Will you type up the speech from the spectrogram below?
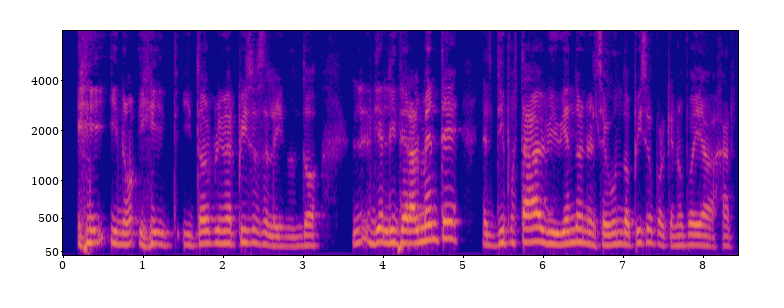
y, y no, y, y, todo el primer piso se le inundó. Literalmente el tipo estaba viviendo en el segundo piso porque no podía bajar.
